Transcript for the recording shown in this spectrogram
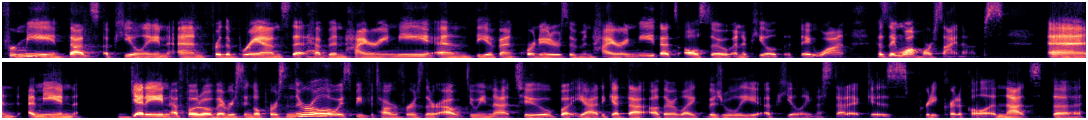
for me, that's appealing. And for the brands that have been hiring me and the event coordinators have been hiring me, that's also an appeal that they want because they want more signups. And I mean, getting a photo of every single person, there will always be photographers that are out doing that too. But yeah, to get that other like visually appealing aesthetic is pretty critical. And that's the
